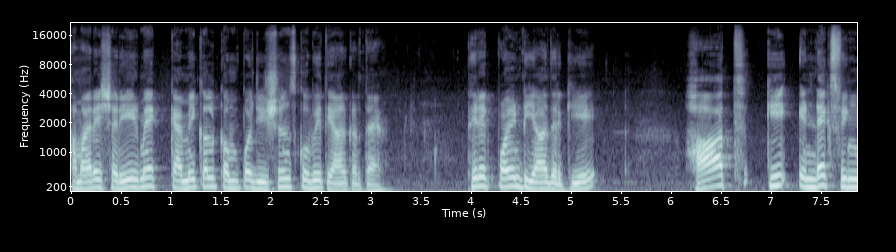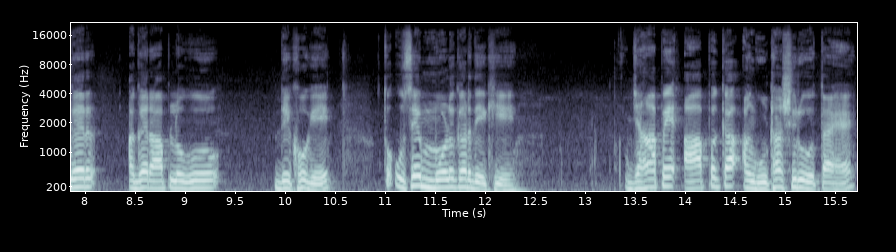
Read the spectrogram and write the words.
हमारे शरीर में केमिकल कंपोजिशंस को भी तैयार करता है। फिर एक पॉइंट याद रखिए, हाथ की इंडेक्स फिंगर अगर आप लोगों देखोगे तो उसे मोड़ कर देखिए, जहाँ पे आपका अंगूठा शुरू होता है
